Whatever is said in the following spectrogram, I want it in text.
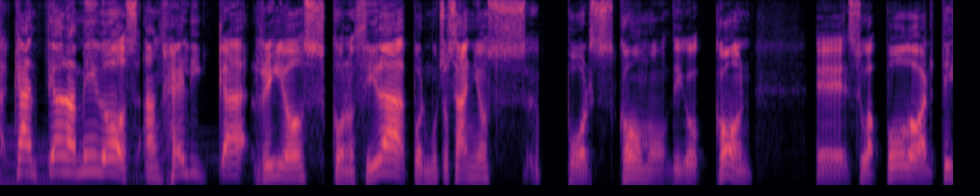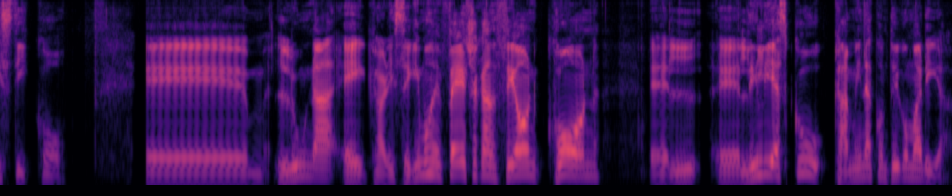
Canción, amigos, Angélica Ríos, conocida por muchos años por como, digo, con eh, su apodo artístico. Em, Luna Acre. Y seguimos en fecha canción con eh, eh Lily Escu, Camina contigo María.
